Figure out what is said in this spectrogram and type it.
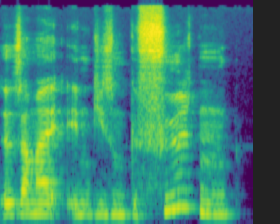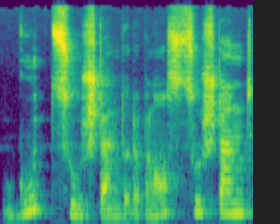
äh, sag mal, in diesem gefühlten Gutzustand oder Balancezustand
